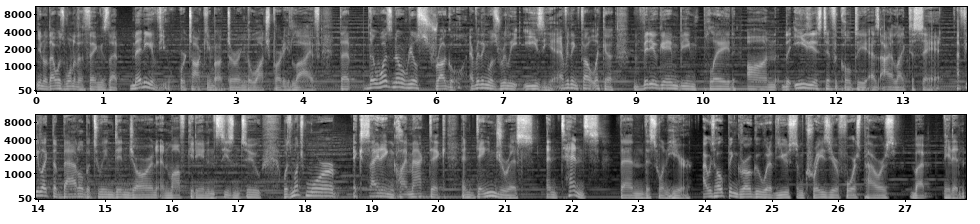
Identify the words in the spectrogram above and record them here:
you know, that was one of the things that many of you were talking about during the watch party live that there was no real struggle. Everything was really easy. Everything felt like a video game being played on the easiest difficulty, as I like to say it. I feel like the battle between Din Djarin and Moff Gideon in season 2 was much more exciting, climactic, and dangerous and tense than this one here. I was hoping Grogu would have used some crazier force powers, but he didn't.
